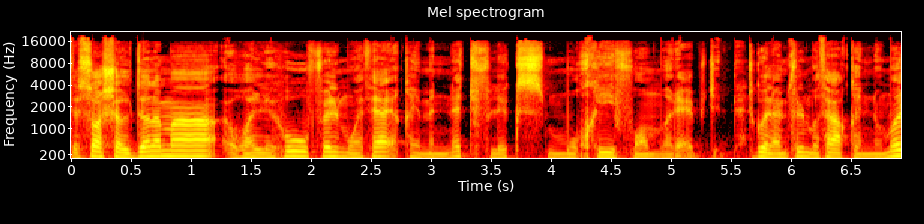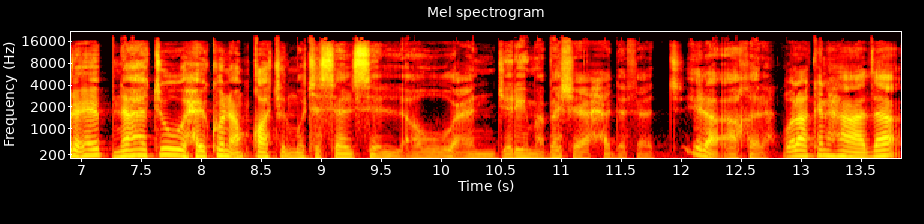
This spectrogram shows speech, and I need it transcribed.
The Social Dilemma واللي هو فيلم وثائقي من نتفليكس مخيف ومرعب جدا. تقول عن فيلم وثائقي إنه مرعب نهايته حيكون عن قاتل متسلسل أو عن جريمة بشعة حدثت إلى آخره. ولكن هذا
